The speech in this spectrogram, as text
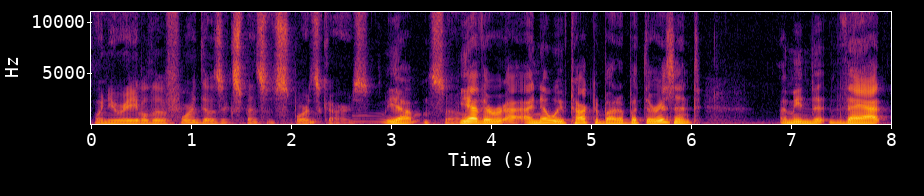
When you were able to afford those expensive sports cars. Yeah. So yeah, there. I know we've talked about it, but there isn't. I mean, th- that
